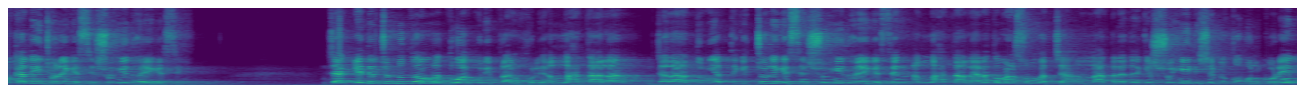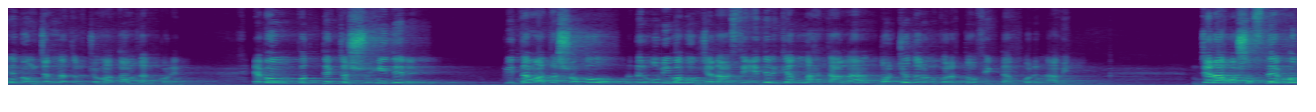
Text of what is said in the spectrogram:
অকালেই ঝরে গেছে, শহীদ হয়ে গেছে। যাক, এদের জন্য তো আমরা দোয়া করি প্রাণ খুলে। আল্লাহ তালা যারা দুনিয়ার থেকে চলে গেছেন, শহীদ হয়ে গেছেন, আল্লাহ তালা এরা তো মাসুম বাচ্চা। আল্লাহ তালা এদেরকে শহীদ হিসেবে কবুল করেন এবং জান্নাতের উচ্চ মাকাম দান করেন। এবং প্রত্যেকটা শহীদের পিতা মাতা সহ তাদের অভিভাবক যারা আছে, এদেরকে আল্লাহ তালা ধৈর্য ধারণ করার তৌফিক দান করেন। আমিন। যারা অসুস্থ এখন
